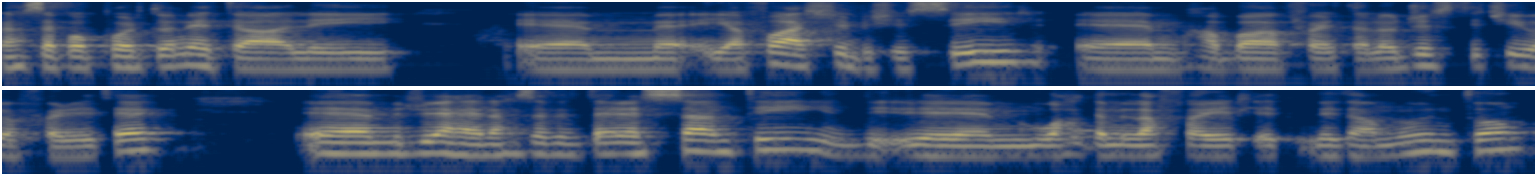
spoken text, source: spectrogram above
naħseb opportunità li hija faċli biex issir, ħabba affarijiet loġistiċi u affarijiet hekk. Ġifieri aħna naħseb interessanti waħda mill-affarijiet li tagħmlu intom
